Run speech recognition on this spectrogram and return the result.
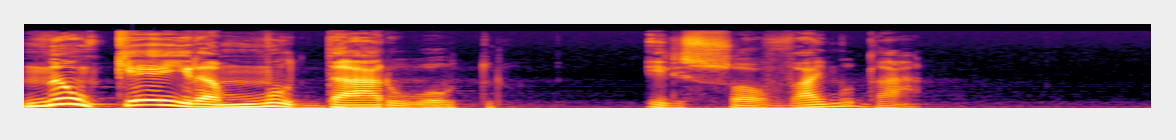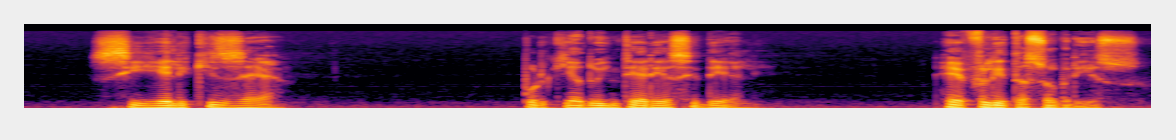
não queira mudar o outro. Ele só vai mudar se ele quiser, porque é do interesse dele. Reflita sobre isso.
